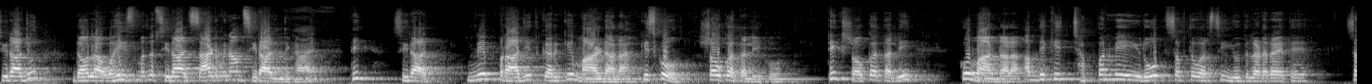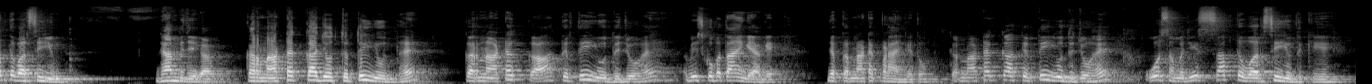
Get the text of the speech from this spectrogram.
सिराजुद्दौला वही मतलब सिराज साठ में नाम सिराज लिखा है, ठीक? सिराज ने पराजित करके मार डाला। किसको? शौकत अली को। ठीक? शौकत अली को मार डाला। अब देखिए, छप्पन में यूरोप सप्तवर्षीय युद्ध लड़ रहे थे। सप्तवर्षीय युद्ध। ध्यान दीजिएगा, कर्नाटक का जो तृतीय युद्ध है, कर्नाटक का तृतीय युद्ध जो है अभी इसको बताएँगे आगे, जब कर्नाटक पढ़ाएँगे तो। कर्नाटक का तृतीय युद्ध जो है, वो समझिए सप्तवर्षीय युद्ध के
